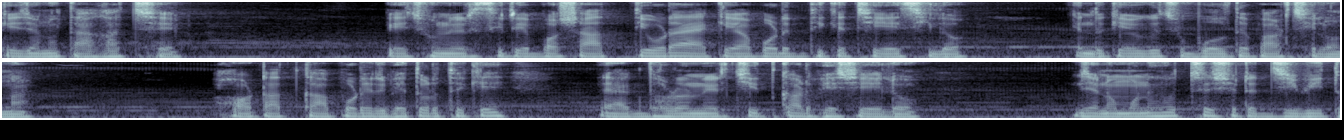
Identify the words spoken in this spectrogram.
কে যেন তাকাচ্ছে। পেছনের সিটে বসা আত্মীয়রা একে অপরের দিকে চেয়েছিল, কিন্তু কেউ কিছু বলতে পারছিল না। হঠাৎ কাপড়ের ভেতর থেকে এক ধরনের চিৎকার ভেসে এলো, যেন মনে হচ্ছে সেটা জীবিত।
